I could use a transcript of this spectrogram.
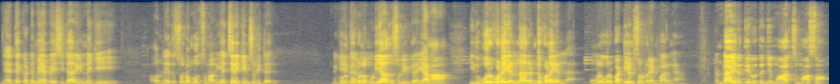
நேற்று கடுமையாக பேசிட்டார். இன்னைக்கு அவர் நேற்று சொல்லும்போது சொன்னார். எச்சரிக்கைன்னு சொல்லிட்டாரு. நீங்க பொறுத்து கொள்ள முடியாதுன்னு சொல்லியிருக்காரு. ஏன்னா இது ஒரு கொலை அல்ல ரெண்டு கொலை அல்ல. உங்களுக்கு ஒரு பட்டியல் சொல்கிறேன் பாருங்க. ரெண்டாயிரத்தி இருபத்தஞ்சு மார்ச் மாதம்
